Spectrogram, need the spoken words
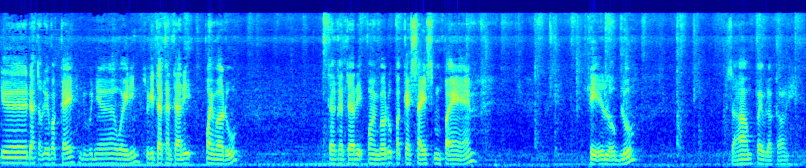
dia dah tak boleh pakai dia punya wiring. So kita akan tarik point baru. Kita akan tarik point baru pakai size 4mm take dulu blue. Sampai belakang ni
